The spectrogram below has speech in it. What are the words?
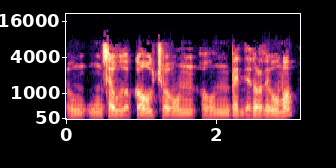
un, pseudo coach o un, o un, vendedor de humo,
